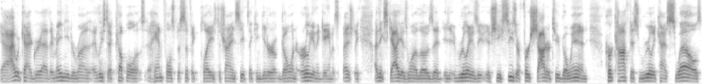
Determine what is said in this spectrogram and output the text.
Yeah, I would kind of agree that they may need to run at least a couple, a handful of specific plays to try and see if they can get her going early in the game. Especially, I think Scalia is one of those that it really is. If she sees her first shot or two go in, her confidence really kind of swells,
